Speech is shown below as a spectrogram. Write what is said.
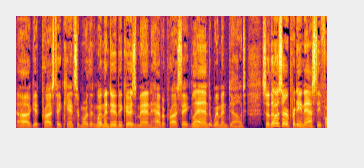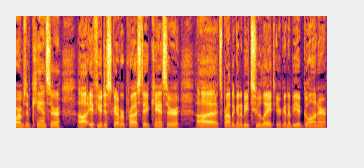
uh, get prostate cancer more than women do because men have a prostate gland, women don't. So, those are pretty nasty forms of cancer. Uh, if you discover prostate cancer, uh, it's probably going to be too late. You're going to be a goner.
